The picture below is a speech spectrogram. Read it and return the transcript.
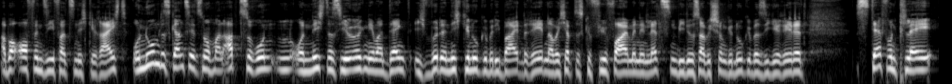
aber offensiv hat es nicht gereicht. Und nur um das Ganze jetzt nochmal abzurunden und nicht, dass hier irgendjemand denkt, ich würde nicht genug über die beiden reden, aber ich habe das Gefühl, vor allem in den letzten Videos habe ich schon genug über sie geredet. Steph und Clay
